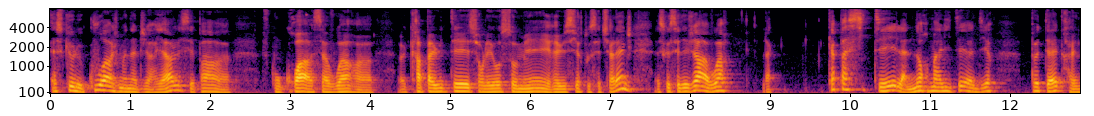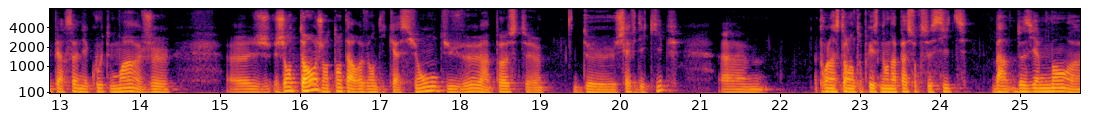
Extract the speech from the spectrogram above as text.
Est-ce que le courage managérial, c'est pas euh, ce qu'on croit savoir euh, crapahuter sur les hauts sommets et réussir tous ces challenges Est-ce que c'est déjà avoir la capacité, la normalité à dire peut-être à une personne, écoute, moi, je, euh, j'entends, j'entends ta revendication, tu veux un poste de chef d'équipe. pour l'instant, l'entreprise n'en a pas sur ce site. Ben, deuxièmement, euh,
